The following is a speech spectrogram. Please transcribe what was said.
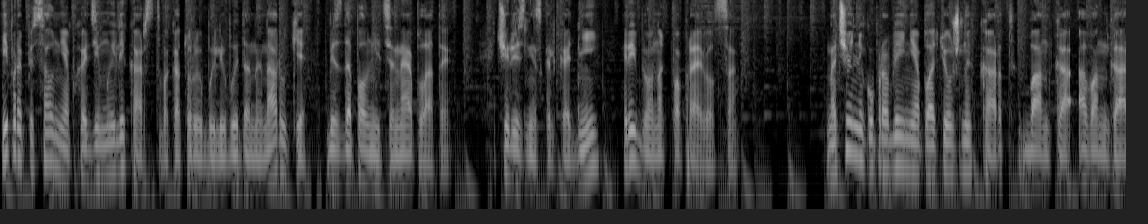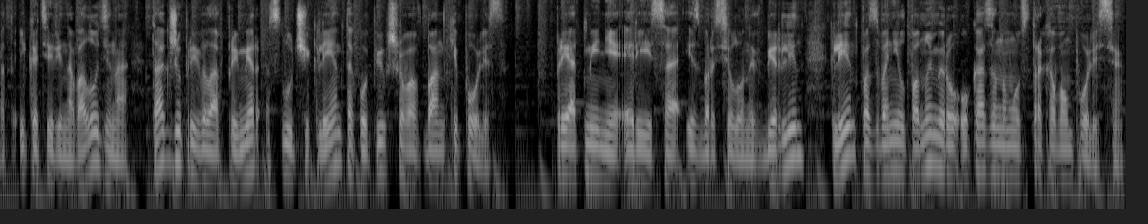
и прописал необходимые лекарства, которые были выданы на руки без дополнительной оплаты. Через несколько дней ребенок поправился. Начальник управления платежных карт банка «Авангард» Екатерина Володина также привела в пример случай клиента, купившего в банке полис. При отмене рейса из Барселоны в Берлин клиент позвонил по номеру, указанному в страховом полисе.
